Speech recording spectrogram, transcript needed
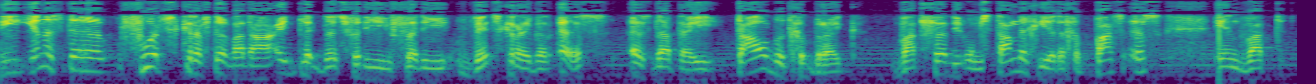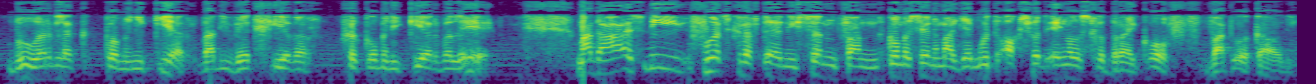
Die enigste voorskrifte wat daar eintlik dus vir die vir die wetskrywer is, is dat hy taal moet gebruik wat vir die omstandighede gepas is en wat behoorlik kommunikeer wat die wetgewer gekommunikeer wil hê. Maar daar is nie voorskrifte in die sin van kom ons sê net maar jy moet Oxford Engels gebruik of wat ook al nie.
